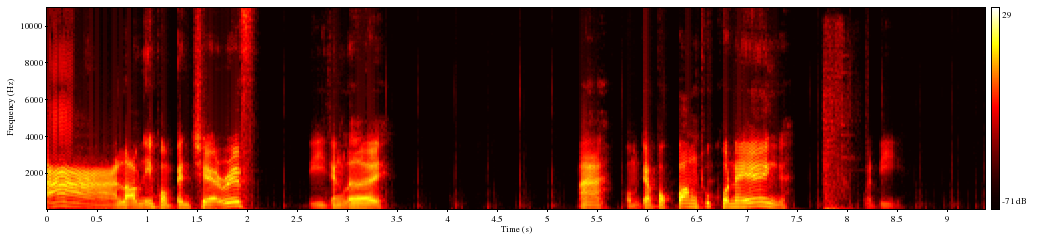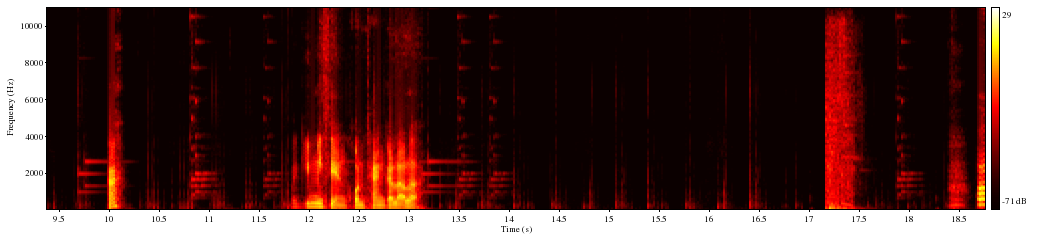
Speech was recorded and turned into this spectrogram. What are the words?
อ่า รอบนี้ผมเป็นเชอริฟดีจังเลย มา ผมจะปกป้องทุกคนเองสวัสดีฮะเมื่อกี้มีเสียงคนแทงกันแล้วเหรออ๋อ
